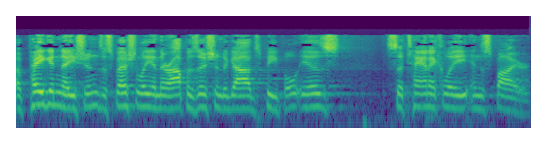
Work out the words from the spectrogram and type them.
of pagan nations, especially in their opposition to God's people, is satanically inspired.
